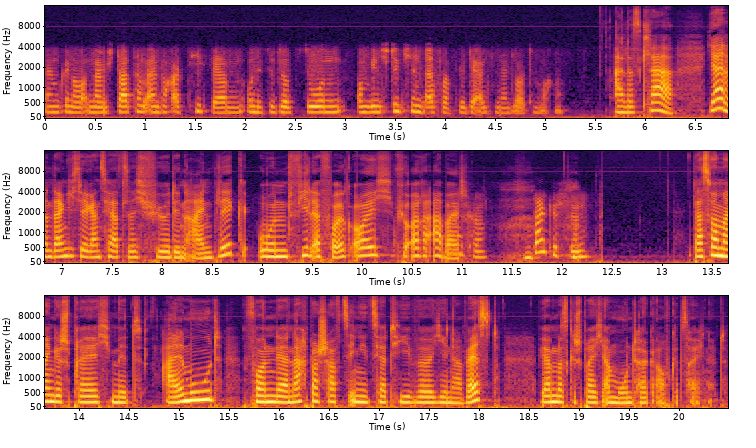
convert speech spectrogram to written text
ähm, genau in meinem Stadtteil einfach aktiv werden und die Situation irgendwie ein Stückchen besser für die einzelnen Leute machen. Alles klar. Ja, dann danke ich dir ganz herzlich für den Einblick und viel Erfolg euch für eure Arbeit. Danke. Dankeschön. Das war mein Gespräch mit Almut von der Nachbarschaftsinitiative Jena West. Wir haben das Gespräch am Montag aufgezeichnet.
